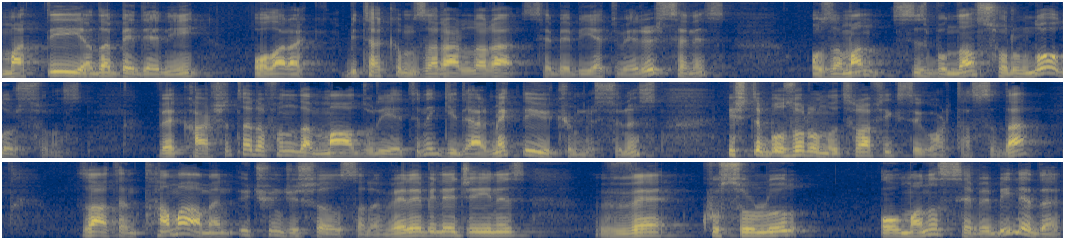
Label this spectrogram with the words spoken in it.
maddi ya da bedeni olarak bir takım zararlara sebebiyet verirseniz o zaman siz bundan sorumlu olursunuz ve karşı tarafın da mağduriyetini gidermekle yükümlüsünüz. İşte bu zorunlu trafik sigortası da zaten tamamen üçüncü şahıslara verebileceğiniz ve kusurlu olmanız sebebiyle de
